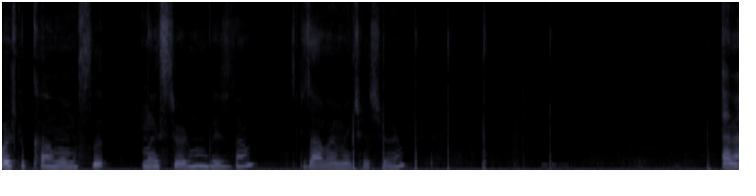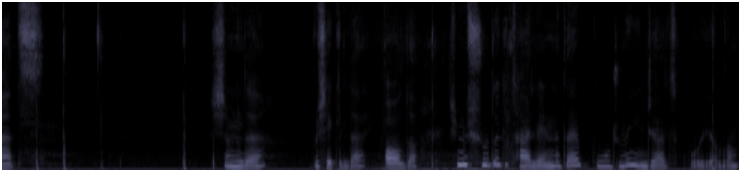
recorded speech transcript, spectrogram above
Boşluk kalmamasını istiyorum. Bu yüzden güzel vermeye çalışıyorum. Evet. Şimdi bu şekilde oldu. Şimdi şuradaki tellerini de bu ucunu inceltip boyayalım.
